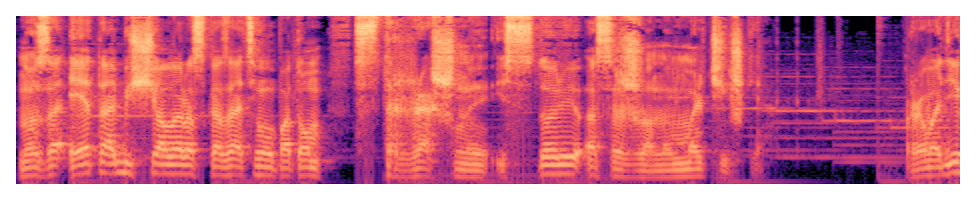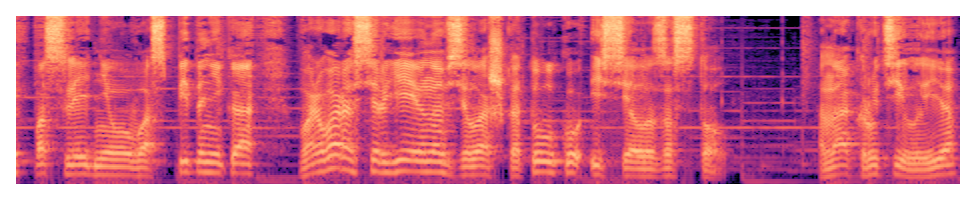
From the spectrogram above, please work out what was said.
Но за это обещала рассказать ему потом страшную историю о сожженном мальчишке. Проводив последнего воспитанника, Варвара Сергеевна взяла шкатулку и села за стол. Она крутила ее,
